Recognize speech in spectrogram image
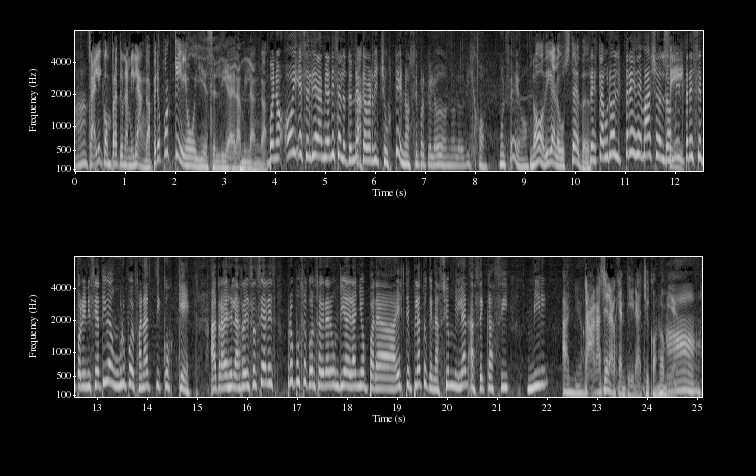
Ah. Salí y comprate una milanga. ¿Pero por qué hoy es el día de la milanga? Bueno, hoy es el día de la milanesa, lo Ah. tendría que haber dicho usted, no sé por qué lo, no lo dijo. Muy feo. No, dígalo usted. Se instauró el 3 de mayo del Sí. 2013 por iniciativa de un grupo de fanáticos que, a través de las redes sociales, propuso consagrar un día del año para este plato que nació en Milán hace casi mil años. No, nació en Argentina, chicos, no mientan. Ah,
